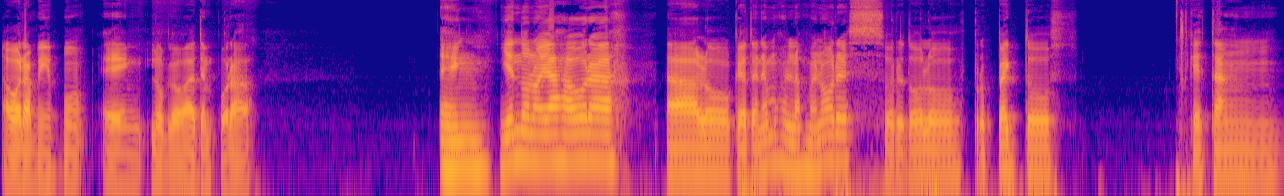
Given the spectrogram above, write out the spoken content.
ahora mismo en lo que va de temporada. En, yéndonos ya ahora a lo que tenemos en las menores, sobre todo los prospectos que están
